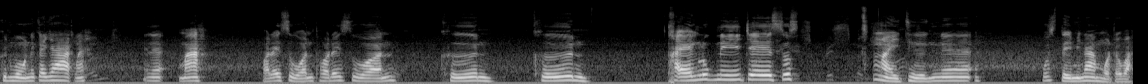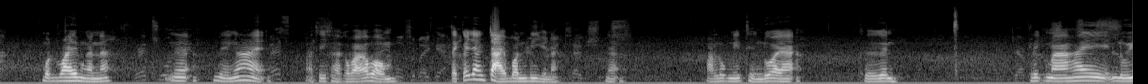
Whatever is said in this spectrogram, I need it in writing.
ขึ้นโมงนี่ก็ยากนะเนี่ยมาพอได้สวนพอได้สวน คืน คืน แทงลูกนี้เจซุสไม่ถึงนี่ย โอสเตมิน่าหมดแล้ววะหมดไวเหมือนกันนะเนี่ยเหนื่อยง่ายมาที่ขาขวาครับผม แต่ก็ยังจ่ายบอลดีอยู่นะเนี่ยมาลูกนี้ถึงด้วยฮะคืนพลิกมาให้ลุย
